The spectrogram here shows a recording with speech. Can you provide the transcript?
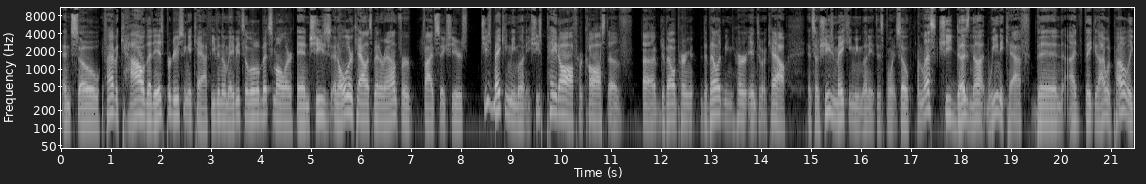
And so if I have a cow that is producing a calf, even though maybe it's a little bit smaller, and she's an older cow that's been around for five, six years, she's making me money. She's paid off her cost of uh, develop her, developing her into a cow. And so she's making me money at this point. So unless she does not wean a calf, then I think I would probably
